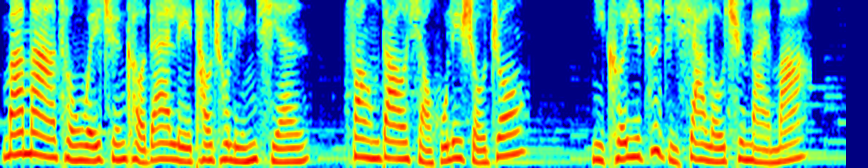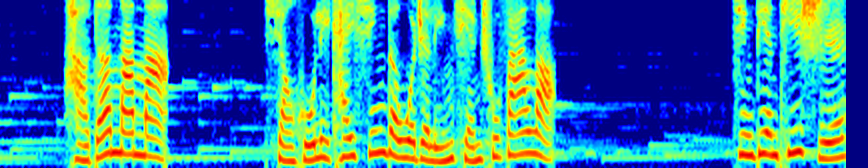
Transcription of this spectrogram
妈妈从围裙口袋里掏出零钱，放到小狐狸手中：“你可以自己下楼去买吗？”“好的，妈妈。”小狐狸开心的握着零钱出发了。进电梯时，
